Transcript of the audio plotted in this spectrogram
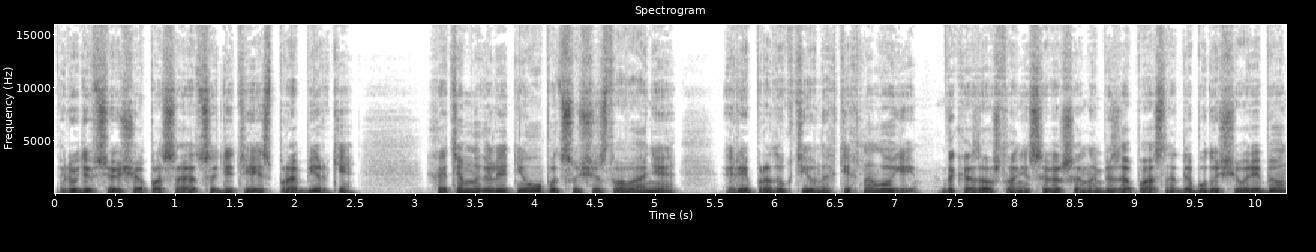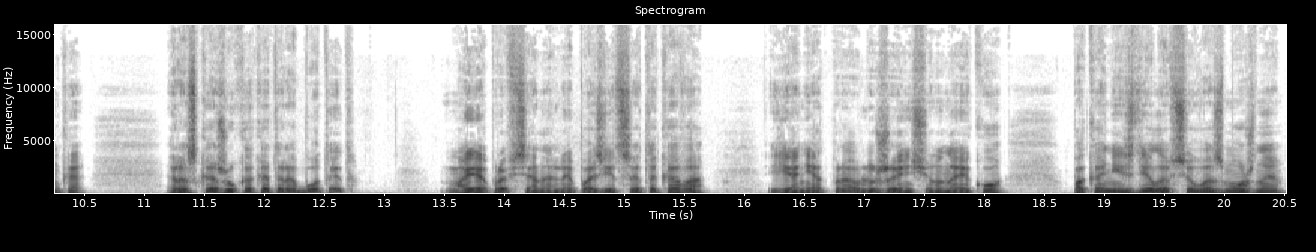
Люди все еще опасаются детей из пробирки, хотя многолетний опыт существования репродуктивных технологий доказал, что они совершенно безопасны для будущего ребенка. Расскажу, как это работает. Моя профессиональная позиция такова. Я не отправлю женщину на ЭКО, пока не сделаю все возможное,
